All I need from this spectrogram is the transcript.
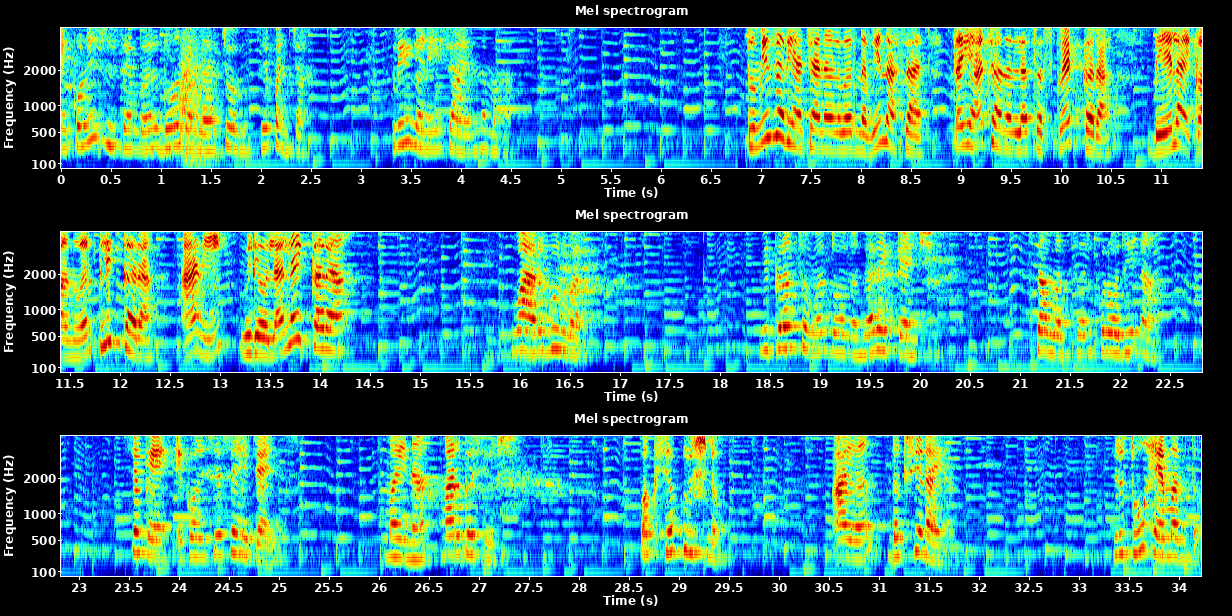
एकोणीस डिसेंबर दोन हजार चोवीसचे पंचांग. श्री गणेशाय नमहा तुम्ही जर या चॅनलवर नवीन असाल तर या चॅनलला सबस्क्राईब करा बेल आयकॉनवर क्लिक करा आणि व्हिडिओला लाईक करा. वार गुरुवार. विक्रम संवत दोन हजार एक्क्याऐंशी. संवत्सर क्रोधी शके एकोणीसशे सेहेचाळीस. महिना मार्गशीर्ष. पक्ष कृष्ण. आयन दक्षिणायन ऋतू हेमंत.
